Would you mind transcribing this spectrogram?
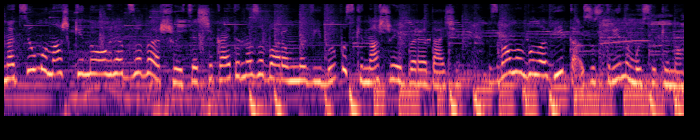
На цьому наш кіноогляд завершується. Чекайте незабаром нові випуски нашої передачі. З вами була Віка. Зустрінемось у кіно.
